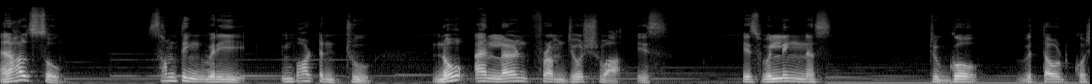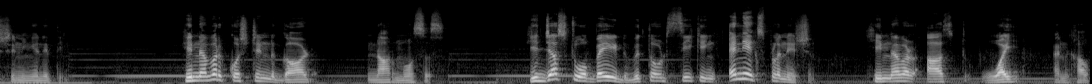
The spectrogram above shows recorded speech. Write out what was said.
And also, something very important to know and learn from Joshua is his willingness to go without questioning anything. He never questioned God nor Moses. He just obeyed without seeking any explanation. He never asked why and how.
